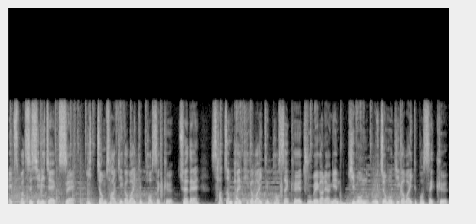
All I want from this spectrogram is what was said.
엑스박스 시리즈 X의 2.4GB/s 최대 4.8GB/s의 2배가량인 기본 5.5GB/s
